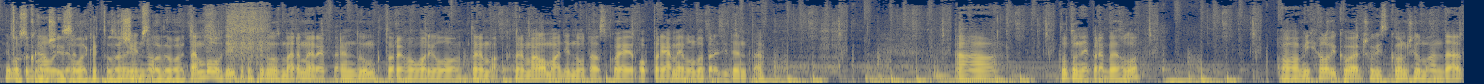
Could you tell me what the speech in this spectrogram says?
Nebol to skončí Gaulider. zle, keď to začnem jedno. sledovať. Tam bolo v 97. zmarené referendum, ktoré hovorilo, ktoré, ktoré malo mať jednu otázku aj o priamej voľbe prezidenta. A toto neprebehlo. O, Michalovi Kováčovi skončil mandát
